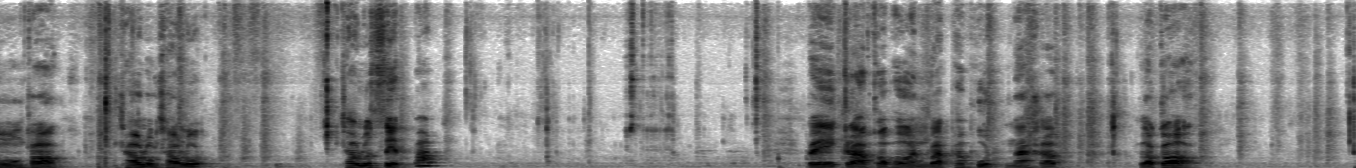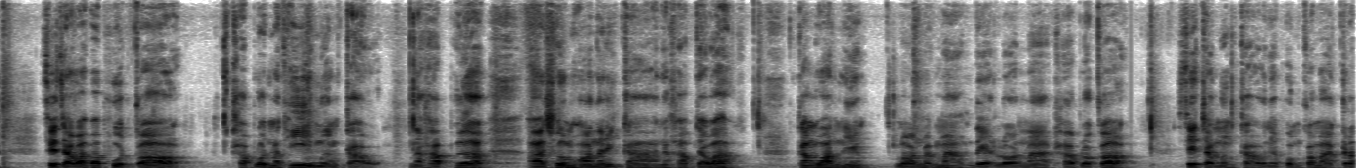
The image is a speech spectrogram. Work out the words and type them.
โมงก็เช่าลงเช่ารถ เช่ารถเสร็จปั๊บไปกราบขอพรวัดพระผุดนะครับ แล้วก็ เสร็จจากวัดพระผุดก็ขับรถมาที่เมืองเก่านะครับ เพื่ออชมหอนาฬิกานะครับ แต่ว่ากลางวันเนี่ยร้อนมากๆ แดดร้อนมากครับ แล้วก็เสร็จจากเมืองเก่าเนี่ยผมก็มากร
